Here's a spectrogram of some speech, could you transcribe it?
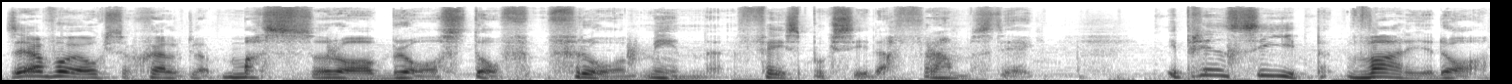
Sen får jag också självklart massor av bra stoff från min Facebook-sida Framsteg. I princip varje dag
